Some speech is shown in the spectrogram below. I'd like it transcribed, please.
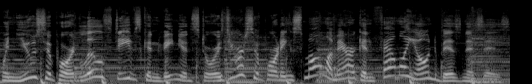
When you support Little Steve's convenience stores, you're supporting small American family owned businesses.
